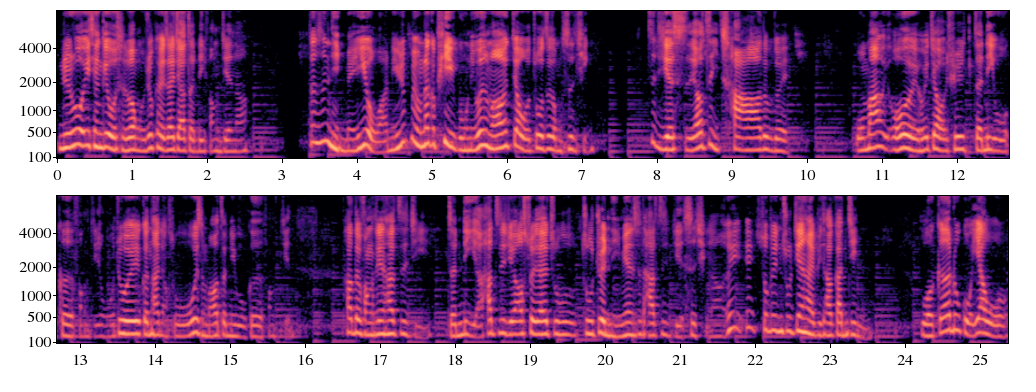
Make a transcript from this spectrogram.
你如果一天给我十万，我就可以在家整理房间啊。但是你没有啊，你又没有那个屁股，你为什么要叫我做这种事情？自己的屎要自己擦，对不对？我妈偶尔也会叫我去整理我哥的房间，我就会跟她讲说，我为什么要整理我哥的房间？他的房间他自己整理啊，他自己要睡在猪猪圈里面是他自己的事情啊。诶诶，说不定猪圈还比他干净。我哥如果要我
